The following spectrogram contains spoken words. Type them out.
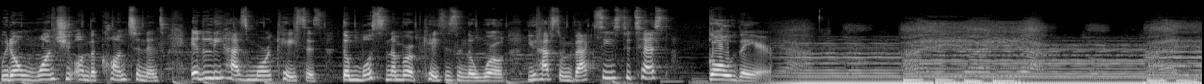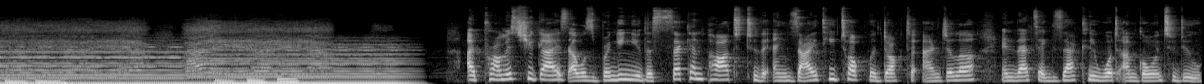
We don't want you on the continent. Italy has more cases, the most number of cases in the world. You have some vaccines to test, go there. I promised you guys I was bringing you the second part to the anxiety talk with Dr. Angela, and that's exactly what I'm going to do.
